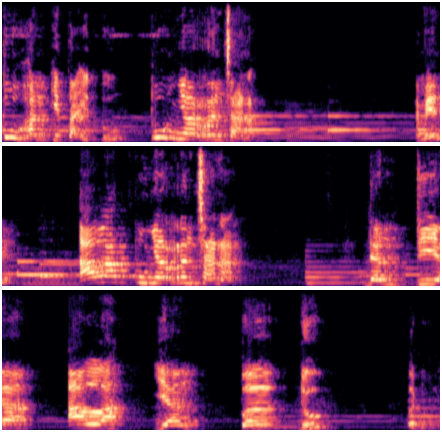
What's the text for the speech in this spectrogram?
Tuhan kita itu punya rencana. Amin. Allah punya rencana dan Dia Allah yang peduli. peduli.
